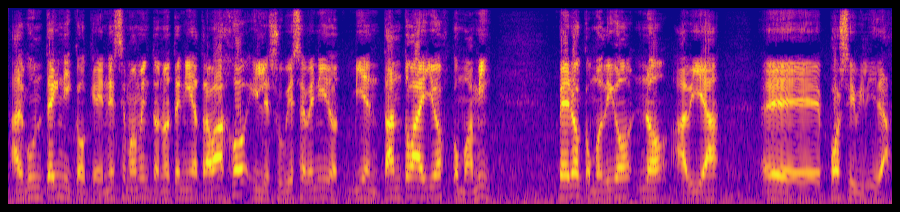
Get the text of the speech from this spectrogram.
algún técnico que en ese momento no tenía trabajo y les hubiese venido bien tanto a ellos como a mí. Pero como digo, no había eh, posibilidad.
